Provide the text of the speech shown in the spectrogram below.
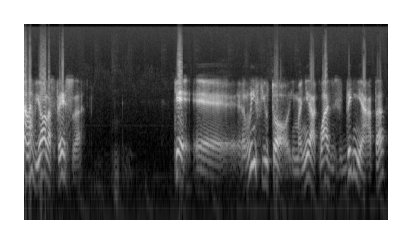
alla Viola stessa, che eh, rifiutò in maniera quasi sdegnata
